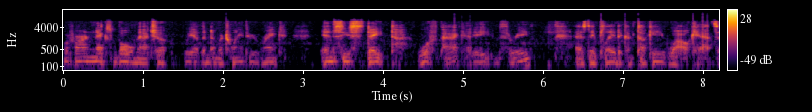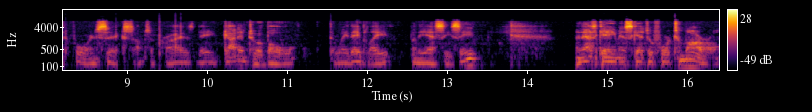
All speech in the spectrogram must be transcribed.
with our next bowl matchup. We have the number 23 ranked NC State Wolfpack at 8 and 3 as they play the Kentucky Wildcats at 4 and 6. I'm surprised they got into a bowl the way they played for the SEC. And that game is scheduled for tomorrow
